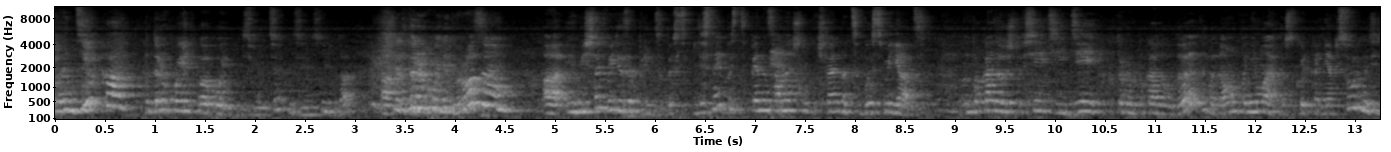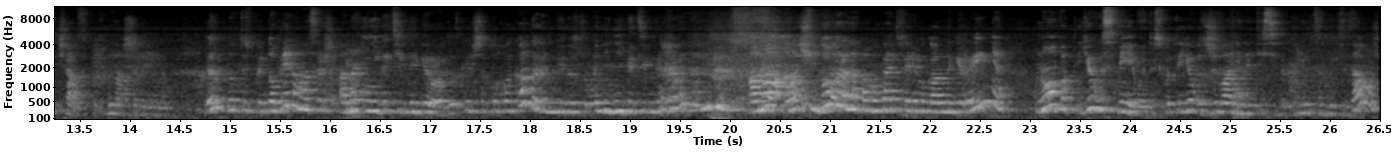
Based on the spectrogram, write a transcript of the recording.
блондинка, которая ходит, ой, извините, извините, туда, а, которая ходит в розовом, и мечтает выйти за принца. То есть Дисней постепенно сам начинает над собой смеяться он показывает, что все эти идеи, которые он показывал до этого, да, он понимает, насколько они абсурдны сейчас, в наше время. Ну, то есть, но при этом она, соверш... она не негативный герой. Тут, конечно, плохой кадр, не видно, что она не негативный герой. Она, она очень добрая, она помогает все время главная героиня, но вот ее высмеивают. То есть вот ее вот желание найти себе принца, выйти замуж,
